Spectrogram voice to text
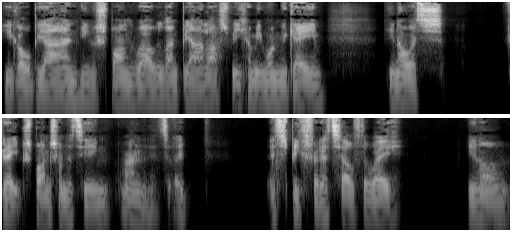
You go behind, you respond well. We went behind last week and we won the game. You know, it's great response from the team, and it, it, it speaks for itself. The way, you know,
